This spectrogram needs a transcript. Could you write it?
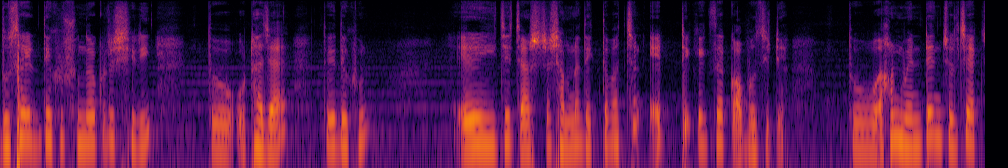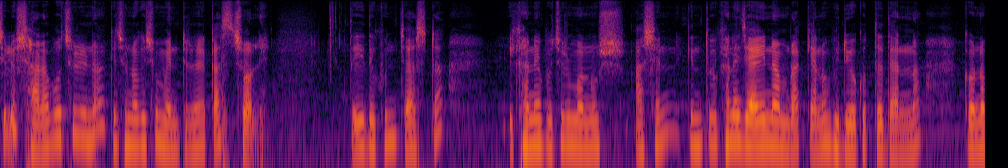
দু সাইড দিয়ে খুব সুন্দর করে সিঁড়ি তো ওঠা যায়। তো এই দেখুন, এই যে চার্চটা সামনে দেখতে পাচ্ছেন, এর ঠিক এক্স্যাক্ট অপোজিটে তো এখন মেনটেন চলছে অ্যাকচুয়ালি সারা বছরই না, কিছু না কিছু মেনটেনের কাজ চলে। তো এই দেখুন চার্চটা এখানে প্রচুর মানুষ আসেন, কিন্তু এখানে যাই না আমরা, কেন ভিডিও করতে দেন না? কেননা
